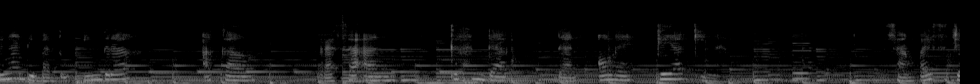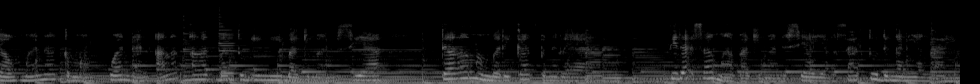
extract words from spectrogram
dengan dibantu indera, akal, perasaan, kehendak, dan oleh keyakinan. Sampai sejauh mana kemampuan dan alat-alat bantu ini bagi manusia dalam memberikan penilaian tidak sama bagi manusia yang satu dengan yang lain,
